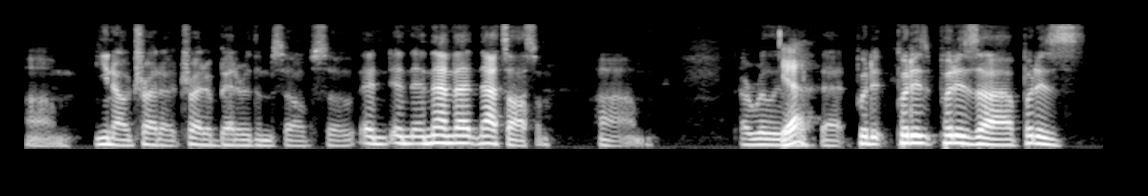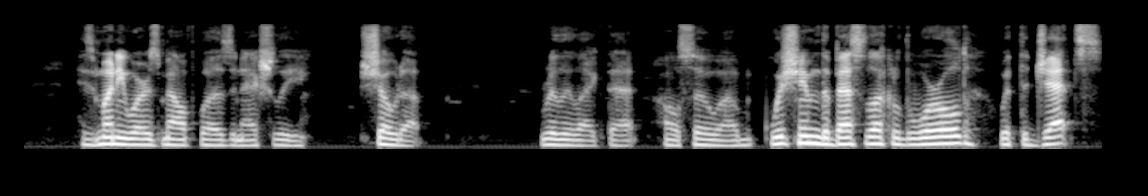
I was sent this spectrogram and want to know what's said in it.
Um, you know, try to try to better themselves. So and and and then that that's awesome. Um, I really Yeah. like that. Put it put his put his uh put his his money where his mouth was and actually showed up. Really like that. Also, uh, wish him the best luck of the world with the Jets.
